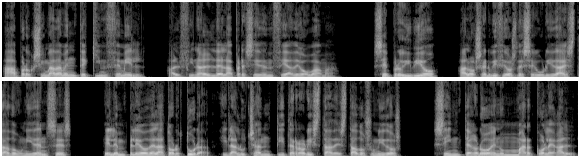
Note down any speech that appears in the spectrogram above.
a aproximadamente 15.000 al final de la presidencia de Obama. Se prohibió a los servicios de seguridad estadounidenses el empleo de la tortura y la lucha antiterrorista de Estados Unidos se integró en un marco legal.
